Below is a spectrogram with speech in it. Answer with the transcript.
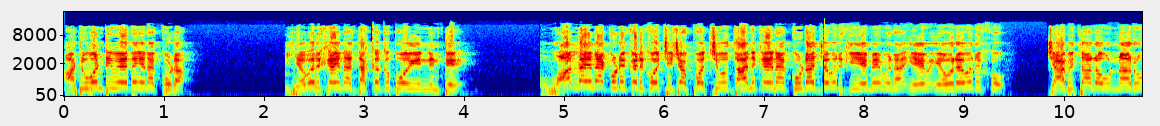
అటువంటివి ఏదైనా కూడా ఎవరికైనా దక్కకపోయిందంటే వాళ్ళైనా కూడా ఇక్కడికి వచ్చి చెప్పొచ్చు. దానికైనా కూడా ఎవరికి ఏమేమి ఎవరెవరికి జాబితాలో ఉన్నారు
